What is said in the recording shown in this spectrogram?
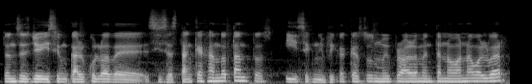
Entonces yo hice un cálculo de si se están quejando tantos y significa que estos muy probablemente no van a volver,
